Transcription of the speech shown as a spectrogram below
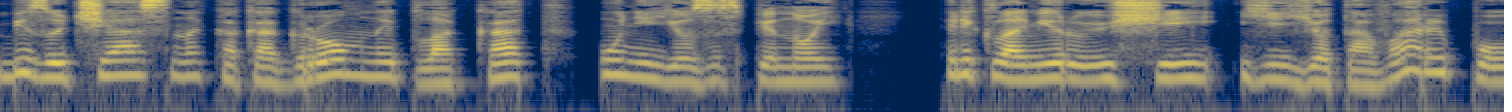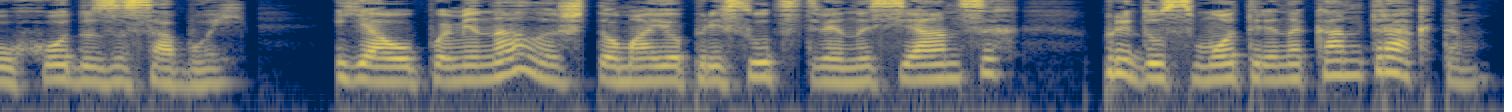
безучастно, как огромный плакат у нее за спиной, рекламирующий ее товары по уходу за собой. Я упоминала, что мое присутствие на сеансах предусмотрено контрактом.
